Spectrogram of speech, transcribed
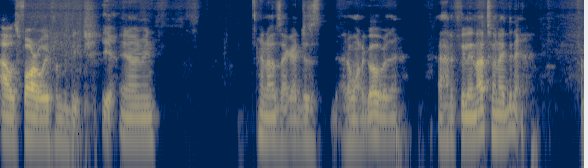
I was far away from the beach. Yeah. You know what I mean? And I was like, I just I don't want to go over there. I had a feeling not to, and I didn't. I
